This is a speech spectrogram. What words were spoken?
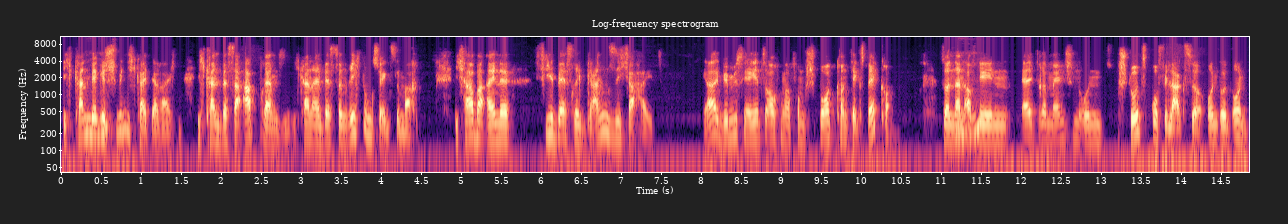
Ich kann mehr mhm. Geschwindigkeit erreichen. Ich kann besser abbremsen. Ich kann einen besseren Richtungswechsel machen. Ich habe eine viel bessere Gangsicherheit. Ja, wir müssen ja jetzt auch mal vom Sportkontext wegkommen, sondern mhm. auf den älteren Menschen und Sturzprophylaxe und, und, und.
